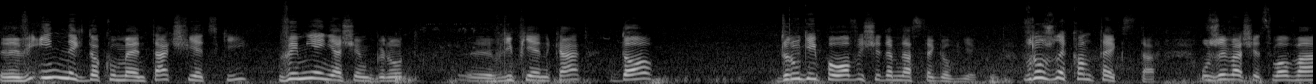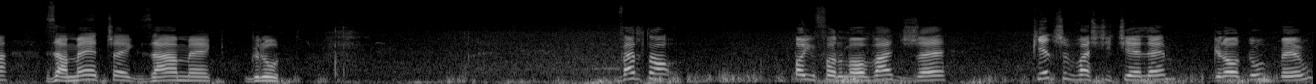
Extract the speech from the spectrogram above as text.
W innych dokumentach świeckich wymienia się gród y, w Lipienkach do drugiej połowy XVII wieku. W różnych kontekstach używa się słowa zameczek, zamek, gród. Warto poinformować, że pierwszym właścicielem grodu był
